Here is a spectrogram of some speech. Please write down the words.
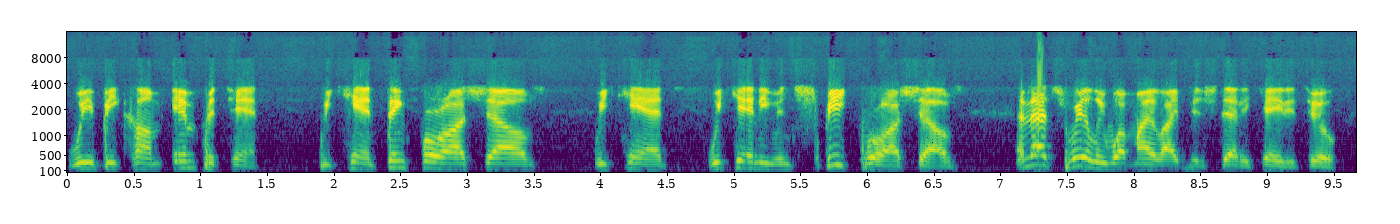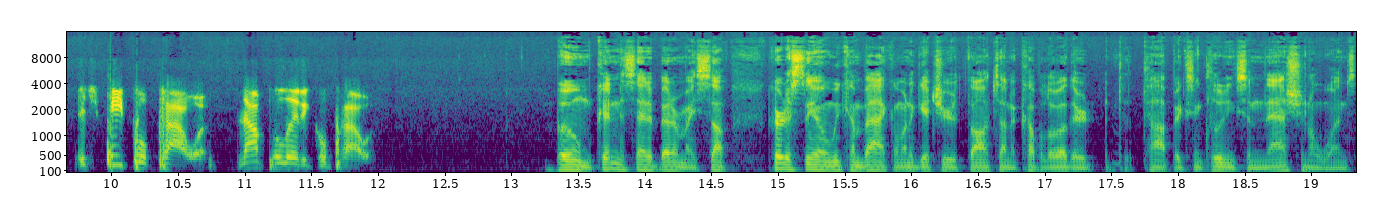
we become impotent. We can't think for ourselves. We can't. We can't even speak for ourselves. And that's really what my life is dedicated to. It's people power, not political power. Boom. Couldn't have said it better myself. Curtis Sliwa, when we come back, I want to get your thoughts on a couple of other t- topics, including some national ones.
